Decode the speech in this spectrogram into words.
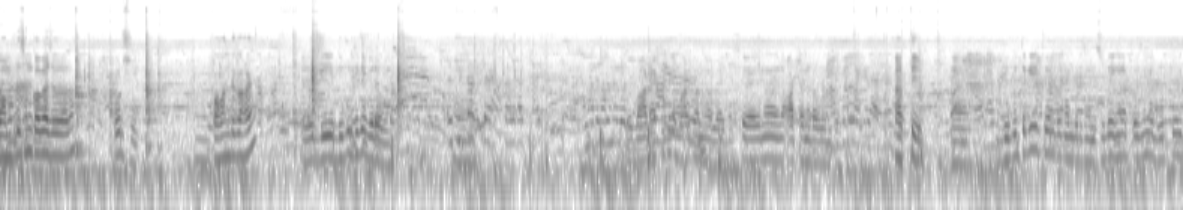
কম্পিটিশন কবে আছে দাদা? পরশু। কখন থেকে হয়? এই দিয়ে দুপুর থেকে বেরোবো। তো বারোটা একটা থেকে হবে। না আটটা নটা পর্যন্ত। রাত্রি? হ্যাঁ দুপুর থেকেই চলবে কম্পিটিশন শুধু এখানে প্রয়োজনে ঘুরতে ওই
